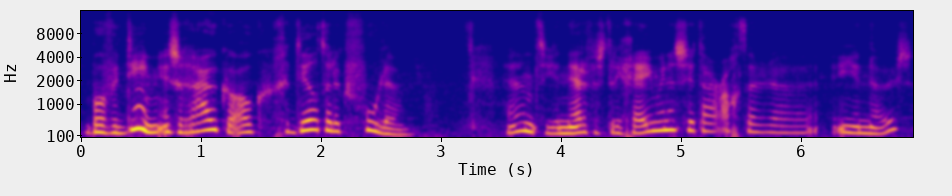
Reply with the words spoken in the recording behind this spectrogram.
Bovendien is ruiken ook gedeeltelijk voelen. Want je nervus trigeminus zit daar achter eh, in je neus.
